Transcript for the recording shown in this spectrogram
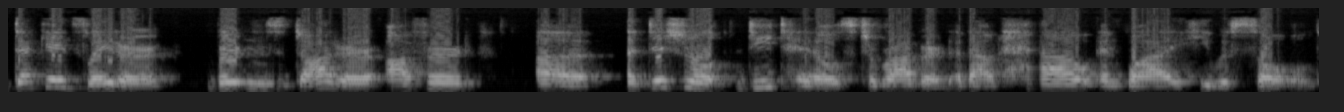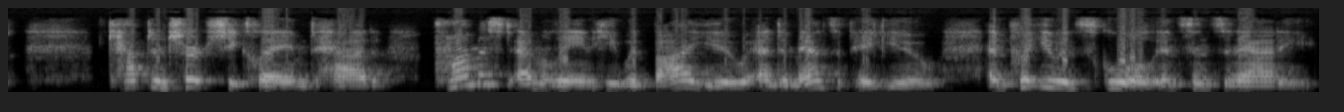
Decades later, Burton's daughter offered uh, additional details to Robert about how and why he was sold. Captain Church, she claimed, had promised Emmeline he would buy you and emancipate you and put you in school in Cincinnati.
